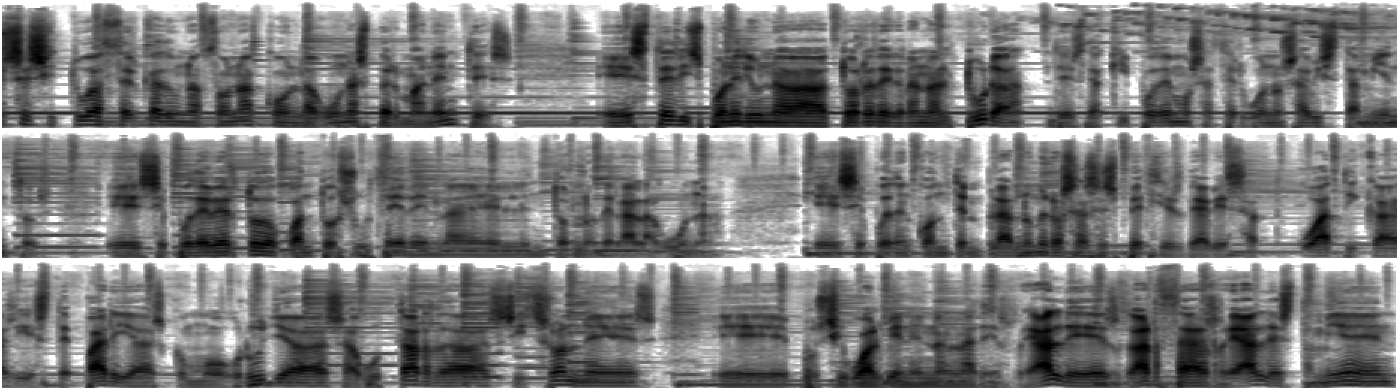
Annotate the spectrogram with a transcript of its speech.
se sitúa cerca de una zona con lagunas permanentes. Este dispone de una torre de gran altura. Desde aquí podemos hacer buenos avistamientos. Eh, se puede ver todo cuanto sucede en el entorno de la laguna. Eh, se pueden contemplar numerosas especies de aves acuáticas y esteparias como grullas, abutardas, sisones, eh, pues igual vienen anades reales, garzas reales también,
